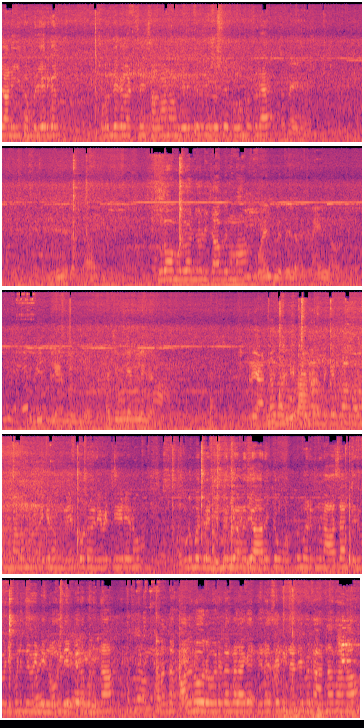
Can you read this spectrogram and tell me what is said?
ஜானகி தம்பதியர்கள் குழந்தைகள் அட்சை சகானா அவங்க இருக்கிறது யோசிச்சு குடும்பத்தில் முருகா முருகான்னு சொல்லி சாப்பிடுங்கம்மா. கோயிலுக்குள்ள போய் லைனில் வரணும் எப்படி பிள்ளைங்க அச்சு இங்கே இல்லைங்க இன்றைய அன்னதான உபயதாரர்களுக்கு எல்லா வளமும் நலமும் கிடைக்கணும். மேற்கொண்டு வெற்றியிடணும் குடும்பத்தில் நிம்மதி அமைதி ஆரோக்கியம் ஒற்றுமை இருக்கணும் ஆசான் திருவடி பணிந்து வேண்டி நோய் தீர்க்கணும் இருந்தா கடந்த பதினோரு வருடங்களாக தினசரி நடைபெற அன்னதானம்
